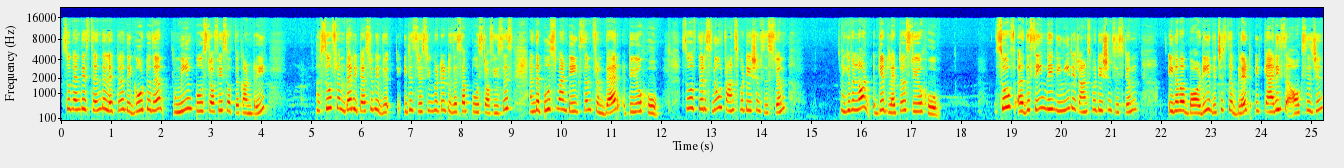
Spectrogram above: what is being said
So when they send the letter, they go to the main post office of the country. So from there it has to be, it is distributed to the sub post offices and the postman takes them from there to your home. So if there is no transportation system, you will not get letters to your home. So uh, the same way we need a transportation system in our body which is the blood it carries oxygen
